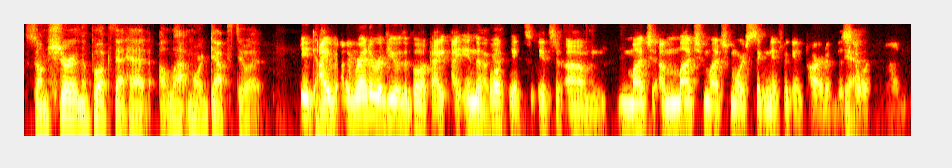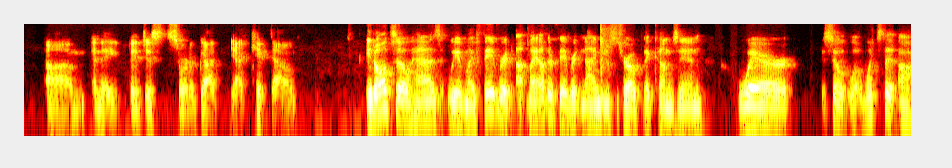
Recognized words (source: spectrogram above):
so I'm sure in the book that had a lot more depth to it. It, I, I read a review of the book. I, I in the Okay. book, it's it's um, much a much much more significant part of the Yeah. story, um, and they they just sort of got yeah kicked out. It also has we have my favorite uh, my other favorite '90s trope that comes in where so what's the uh,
